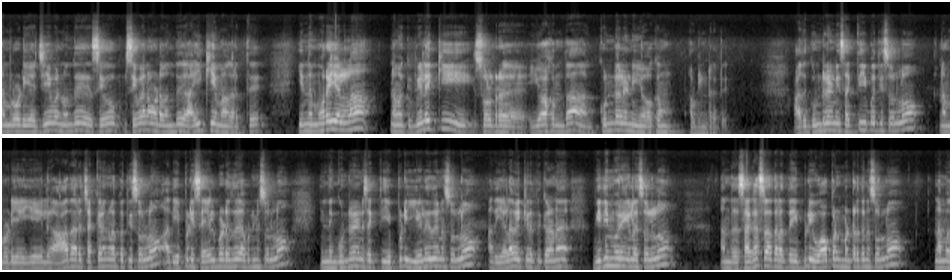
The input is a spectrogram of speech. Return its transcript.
நம்மளுடைய ஜீவன் வந்து சிவ சிவனோட வந்து ஐக்கியமாகிறது. இந்த முறையெல்லாம் நமக்கு விலக்கி சொல்கிற யோகம் தான் குண்டலினி யோகம் அப்படின்றது. அது குண்டலினி சக்தியை பற்றி சொல்லும் நம்மளுடைய ஏழு ஆதார சக்கரங்களை பற்றி சொல்லும் அது எப்படி செயல்படுது அப்படின்னு சொல்லும் இந்த குண்டலினி சக்தி எப்படி எழுதுன்னு சொல்லும் அது எழ வைக்கிறதுக்கான விதிமுறைகளை சொல்லும் அந்த சகசிராதலத்தை எப்படி ஓப்பன் பண்ணுறதுன்னு சொல்லும் நம்ம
